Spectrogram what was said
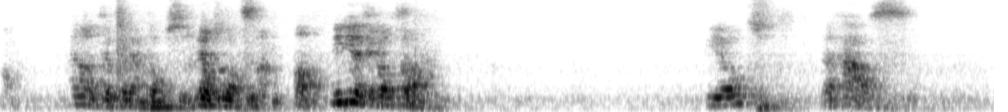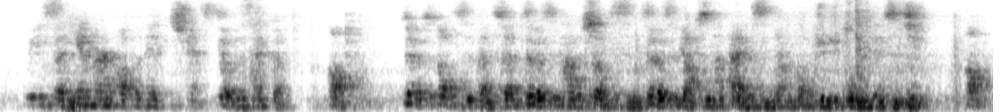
哦，你看到的只有这两个东西，没有助动词嘛？哦，VP 的结构是什么？Built the house with a hammer of a native strength，只有这三个，哦。这个是动词本身，这个是它的受词，这个是表示它带着什么样的工具去做那件事情。哦，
